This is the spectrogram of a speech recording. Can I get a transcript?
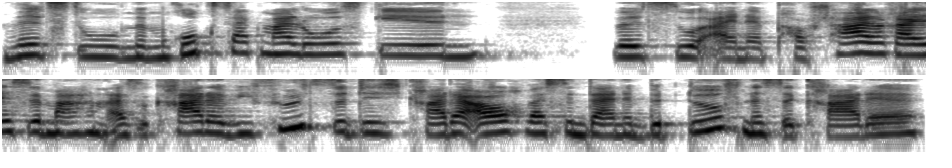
Willst du mit dem Rucksack mal losgehen? Willst du eine Pauschalreise machen? Also gerade, wie fühlst du dich gerade auch? Was sind deine Bedürfnisse gerade?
